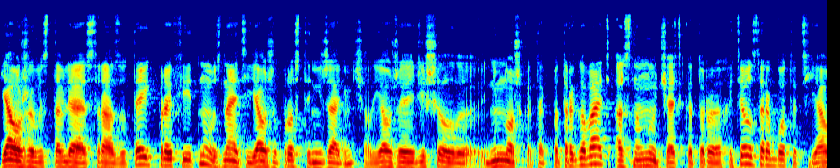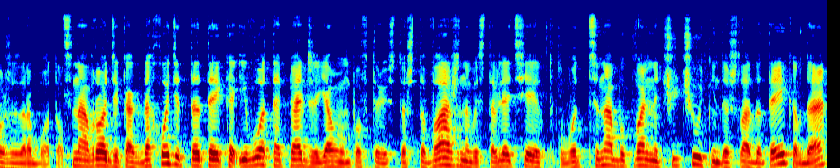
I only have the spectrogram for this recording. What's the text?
я уже выставляю сразу take profit, ну, знаете, я уже просто не жадничал, я уже решил немножко так поторговать, основную часть, которую я хотел заработать, я уже заработал. Цена вроде как доходит до тейка, и вот опять же я вам повторюсь, то что важно выставлять сетку, вот цена буквально чуть-чуть не дошла до тейков, да,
